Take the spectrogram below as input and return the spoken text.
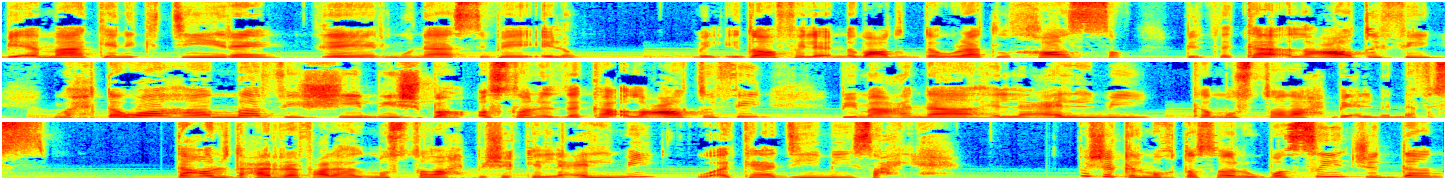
بأماكن كتيرة غير مناسبة له بالإضافة لأنه بعض الدورات الخاصة بالذكاء العاطفي محتواها ما في شي بيشبه أصلا الذكاء العاطفي بمعناه العلمي كمصطلح بعلم النفس. تعالوا نتعرف على هالمصطلح بشكل علمي وأكاديمي صحيح. بشكل مختصر وبسيط جدا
